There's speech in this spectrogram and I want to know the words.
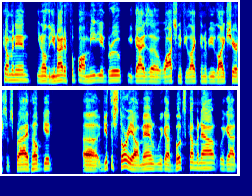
coming in. You know, the United Football Media Group. You guys uh, watching, if you like the interview, like, share, subscribe, help get uh get the story out, man. We got books coming out. We got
